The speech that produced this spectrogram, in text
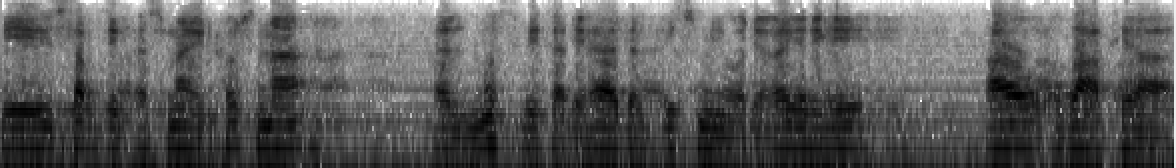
في سرد الأسماء الحسنى المثبتة لهذا الاسم ولغيره أو ضعفها.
